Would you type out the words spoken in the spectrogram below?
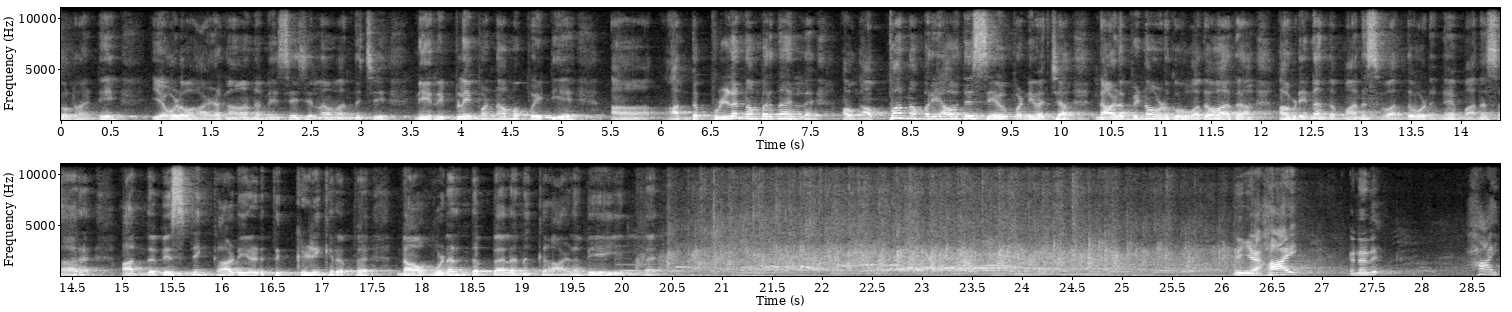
சொல்கிறான் டே எவ்வளோ அழகான மெசேஜ் எல்லாம் வந்துச்சு. நீ ரிப்ளை பண்ணாமல் போயிட்டியே. அந்த புள்ள நம்பர் தான் இல்லை. அவங்க அப்பா நம்பரையாவது சேவ் பண்ணி வச்சா நாளை பின்ன உனக்கு உதவாதா? அப்படின்னு அந்த மனசு வந்த உடனே மனசார அந்த விசிட்டிங் கார்டு எடுத்து கிழிக்கிறப்ப நான் உணர்ந்த பலனுக்கு அளவே இல்லை. நீங்க ஹாய் என்னது? ஹாய்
